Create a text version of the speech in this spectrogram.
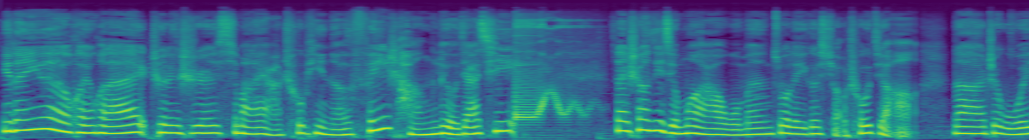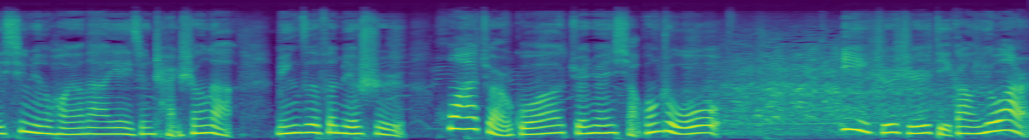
一段音乐，欢迎回来，这里是喜马拉雅出品的《非常六加七》。在上期节目啊，我们做了一个小抽奖，那这五位幸运的朋友呢，也已经产生了，名字分别是花卷国卷卷小公主、一直直底杠 U 二、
